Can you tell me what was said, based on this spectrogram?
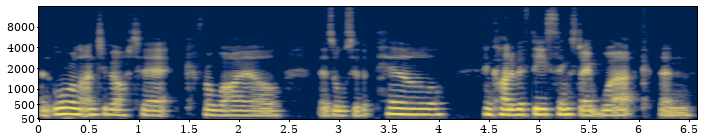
an oral antibiotic for a while. There's also the pill. And kind of if these things don't work, then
